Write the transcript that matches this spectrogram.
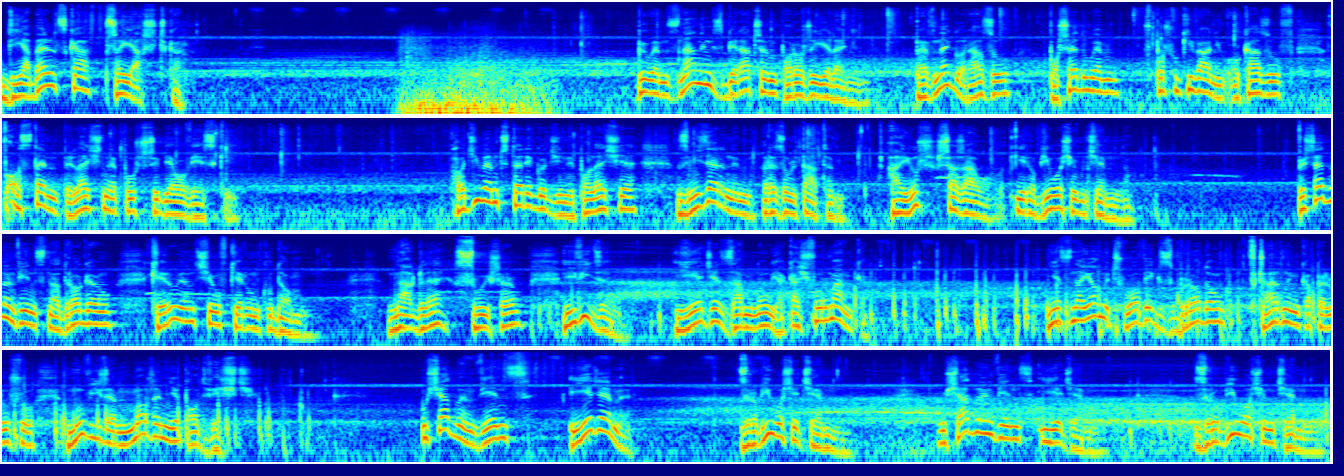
Diabelska przejażdżka. Byłem znanym zbieraczem poroży jeleni. Pewnego razu poszedłem w poszukiwaniu okazów w ostępy leśne Puszczy Białowieskiej. Chodziłem cztery godziny po lesie z mizernym rezultatem, a już szarzało i robiło się ciemno. Wyszedłem więc na drogę, kierując się w kierunku domu. Nagle słyszę i widzę, jedzie za mną jakaś furmanka. Nieznajomy człowiek z brodą w czarnym kapeluszu mówi, że może mnie podwieźć. Usiadłem więc i jedziemy. Zrobiło się ciemno. Usiadłem więc i jedziemy. Zrobiło się ciemno.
